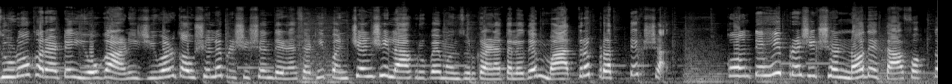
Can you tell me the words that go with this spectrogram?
जुडो कराटे योगा आणि जीवन कौशल्य प्रशिक्षण देण्यासाठी पंच्याऐंशी लाख रुपये मंजूर करण्यात आले होते. मात्र प्रत्यक्षात कोणतेही प्रशिक्षण न देता फक्त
